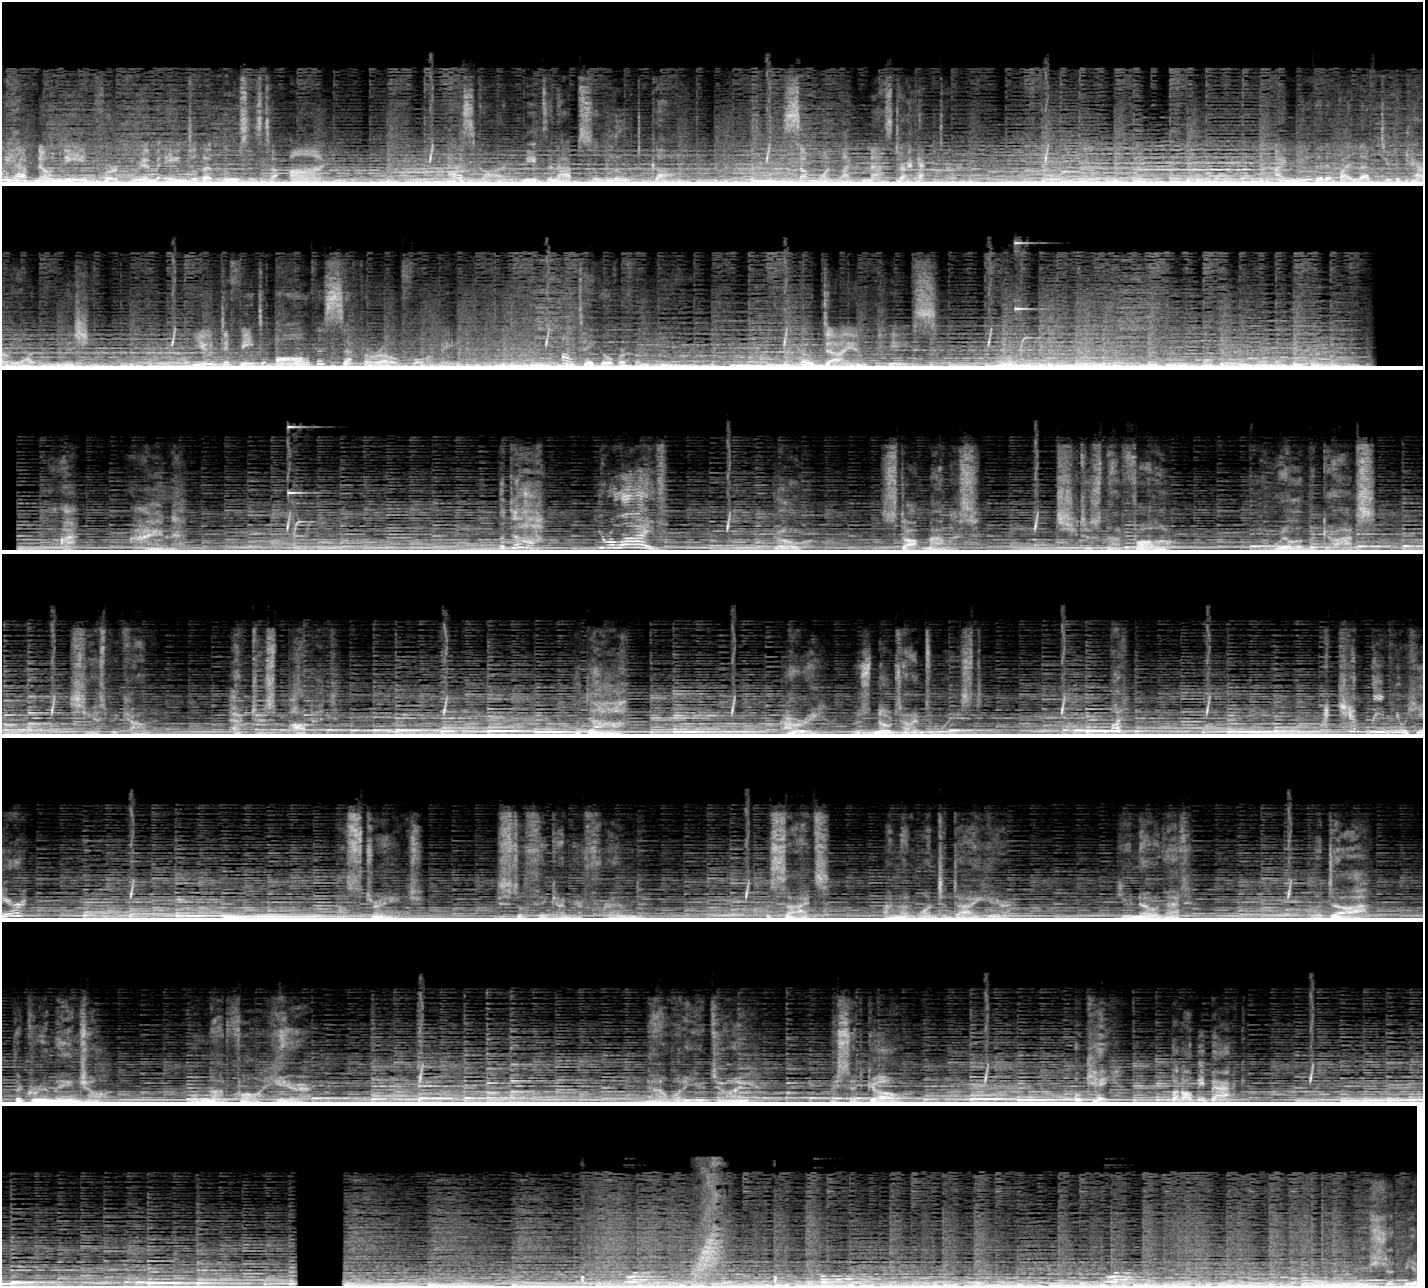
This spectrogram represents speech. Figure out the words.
We have no need for a grim angel that loses to Ein. Asgard needs an absolute god. Someone like Master Hector. I knew that if I left you to carry out your mission, you'd defeat all the Sephiroth for me. I'll take over from here. Go die in peace. Stop Malice. She does not follow the will of the gods. She has become Hector's puppet. Ledah, Hurry. There's no time to waste. but... I can't leave you here! How strange. You still think I'm your friend? Besides, I'm not one to die here. You know that. Ledah, the Grim Angel, will not fall here. Now what are you doing? I said go. Okay, but I'll be back.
